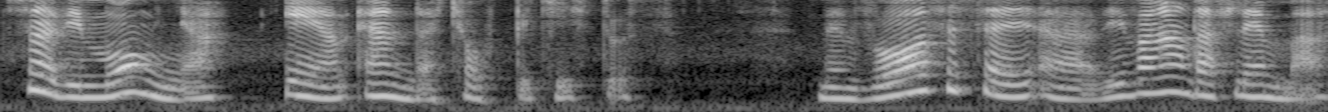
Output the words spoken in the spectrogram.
så är vi många en enda kropp i Kristus. Men var för sig är vi varandras lemmar.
